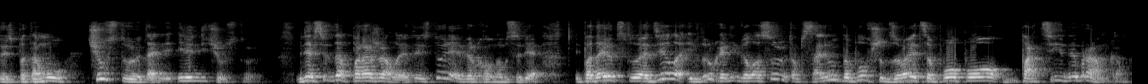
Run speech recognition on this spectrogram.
То есть, потому чувствуют они или не чувствуют. Меня всегда поражала эта история в Верховном суде. И подается туда дело, и вдруг они голосуют абсолютно, по, что называется, по, по партийным рамкам.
